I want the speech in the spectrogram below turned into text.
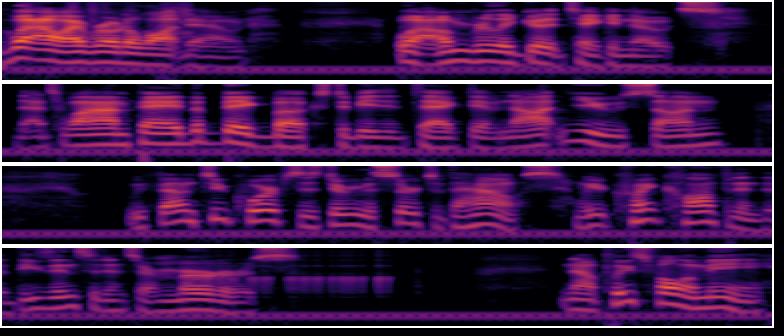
Wow, I wrote a lot down. Wow, I'm really good at taking notes. That's why I'm paid the big bucks to be a detective, not you, son. We found two corpses during the search of the house. We are quite confident that these incidents are murders. Now, please follow me.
